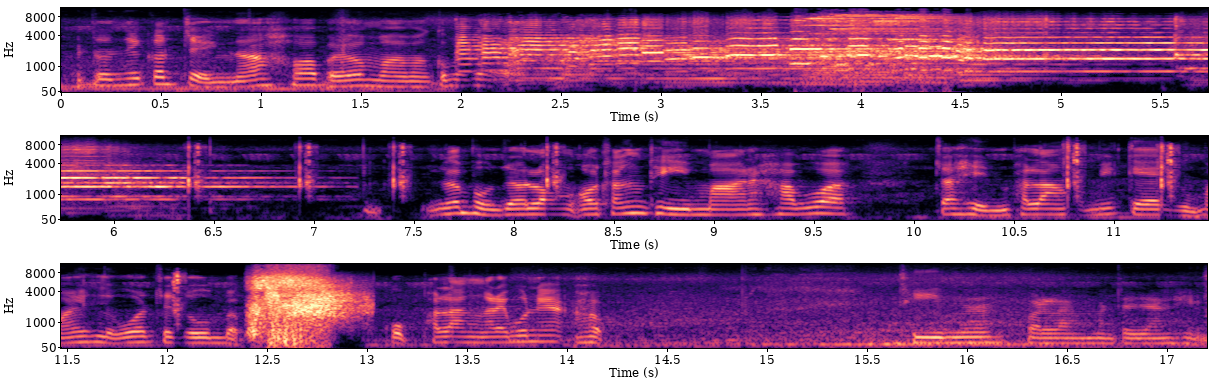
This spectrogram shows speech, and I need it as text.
ไอ้ตัวนี้ก็เจ๋งนะว่าไปว่ามามันก็ไม่ได้ออกแล้วผมจะลองเอาทั้งทีมมานะครับว่า จะเห็นพลังของมิแกอยู่ไหมหรือว่าจะโดนแบบกบพลังอะไรพวกเนี้ยครับ ทีมนะพลังมันจะยังเห็น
